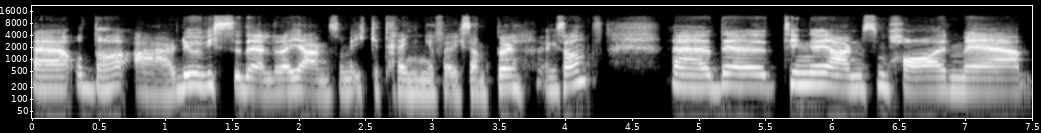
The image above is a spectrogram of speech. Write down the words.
Eh, og da er det jo visse deler av hjernen som vi ikke trenger, f.eks. Ting i hjernen som har med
